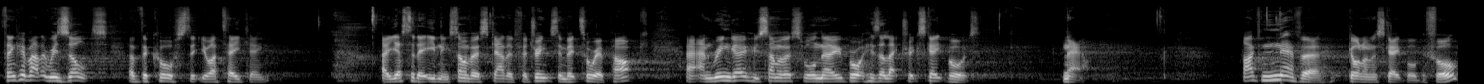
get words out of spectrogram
Think about the results of the course that you are taking. Uh, yesterday evening, some of us gathered for drinks in Victoria Park, uh, and Ringo, who some of us will know, brought his electric skateboard. Now, I've never gone on a skateboard before,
